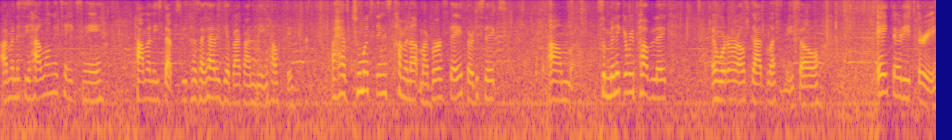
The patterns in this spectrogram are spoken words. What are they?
I'm gonna see how long it takes me, how many steps, because I gotta get back on being healthy. I have too much things coming up. My birthday, 36, um, Dominican Republic, and whatever else God bless me. So 833.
